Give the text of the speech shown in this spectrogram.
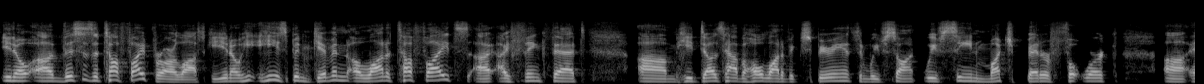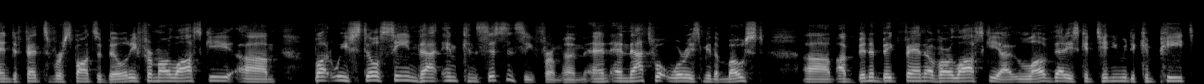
You know, uh, this is a tough fight for Arlovski. You know, he he's been given a lot of tough fights. I, I think that um, he does have a whole lot of experience, and we've saw we've seen much better footwork uh, and defensive responsibility from Arlovski. Um, but we've still seen that inconsistency from him, and and that's what worries me the most. Um, I've been a big fan of Arlovski. I love that he's continuing to compete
